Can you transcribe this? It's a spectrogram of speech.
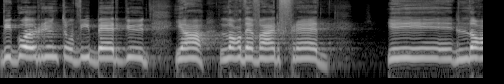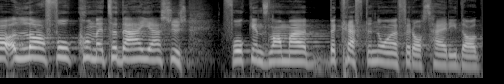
Vi går rundt og vi ber Gud ja, la det være fred. La, la folk komme til deg, Jesus. Folkens, La meg bekrefte noe for oss her i dag.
